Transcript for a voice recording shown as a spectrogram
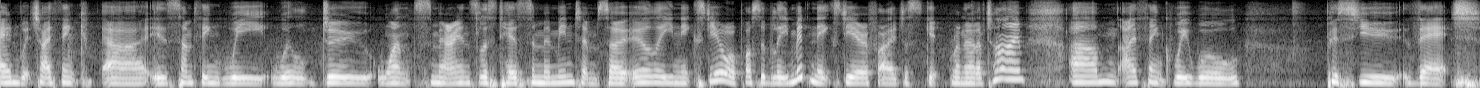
and which I think uh, is something we will do once Marion's List has some momentum. So early next year, or possibly mid next year, if I just get run out of time, um, I think we will pursue that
